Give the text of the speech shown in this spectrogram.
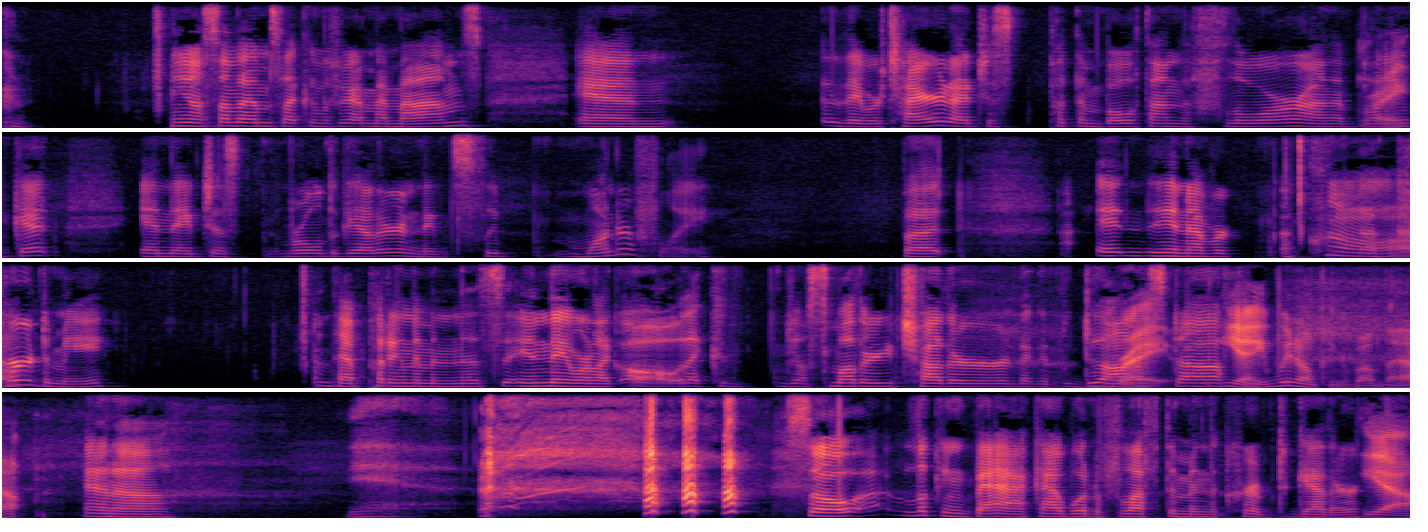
You know, sometimes like if you're at my mom's, and they were tired, I just put them both on the floor on a blanket, and they just roll together and they'd sleep wonderfully. But uh, it, it never occurred to me that putting them in this, and they were like, oh, they could you know smother each other, they could do all this right. stuff. Yeah, and- we don't think about that. and uh, yeah. so looking back, I would have left them in the crib together Yeah.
